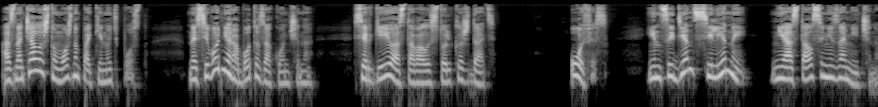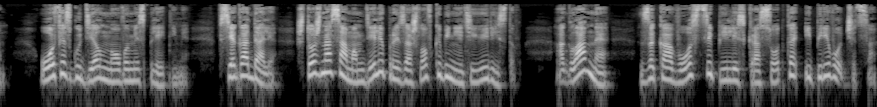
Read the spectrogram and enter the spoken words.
означало, что можно покинуть пост. На сегодня работа закончена. Сергею оставалось только ждать. Офис. Инцидент с Селеной не остался незамеченным. Офис гудел новыми сплетнями. Все гадали, что же на самом деле произошло в кабинете юристов. А главное, за кого сцепились красотка и переводчица.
